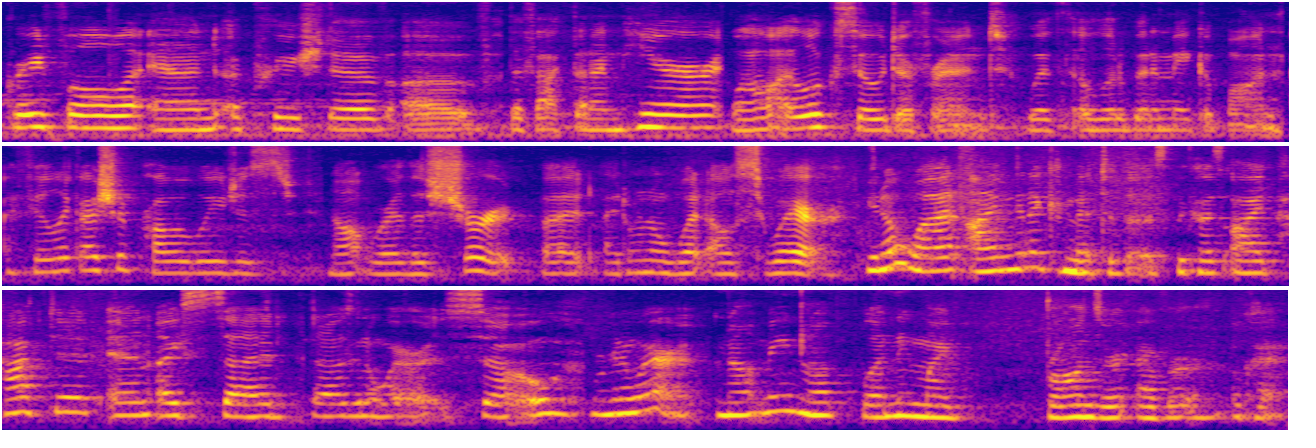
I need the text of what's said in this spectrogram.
grateful and appreciative of the fact that I'm here. Wow, I look so different with a little bit of makeup on. I feel like I should probably just not wear this shirt, but I don't know what else to wear. You know what? I'm gonna commit to this because I packed it and I said that I was gonna wear it. So we're gonna wear it. Not me not blending my bronzer ever. Okay.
